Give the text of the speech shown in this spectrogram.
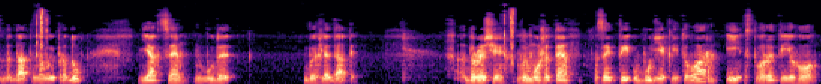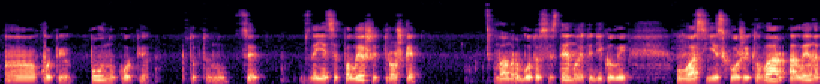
додати новий продукт, як це буде виглядати. До речі, ви можете зайти у будь-який товар і створити його копію, повну копію. Тобто, ну, це, здається, полегшить трошки вам роботу з системою тоді, коли у вас є схожий товар, але,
